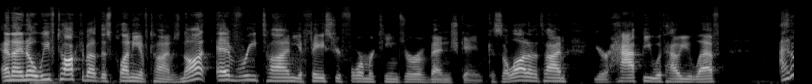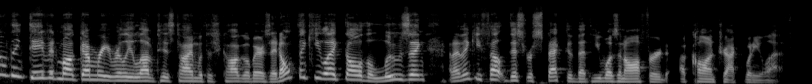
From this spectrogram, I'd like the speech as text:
And I know we've talked about this plenty of times. Not every time you face your former team's a revenge game, because a lot of the time you're happy with how you left. I don't think David Montgomery really loved his time with the Chicago Bears. I don't think he liked all the losing, and I think he felt disrespected that he wasn't offered a contract when he left.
